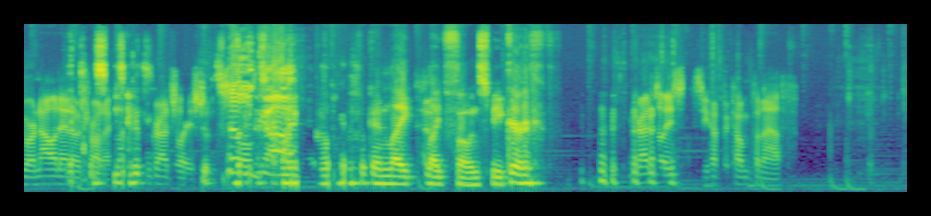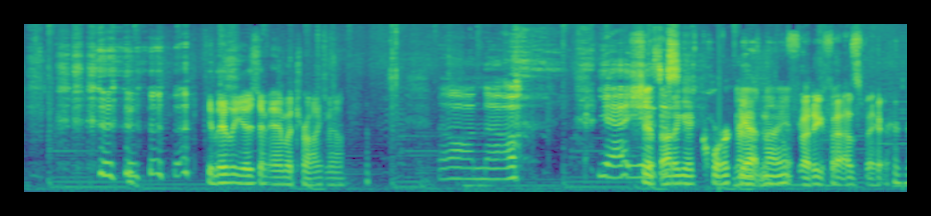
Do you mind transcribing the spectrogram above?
You are now an animatronic. like it's- Congratulations. Oh god! fucking like like phone speaker. Congratulations, you have become FNAF. He literally is an animatronic now. Oh no. Yeah, he Shit, is. about to get quirky at night. Freddy Fazbear.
